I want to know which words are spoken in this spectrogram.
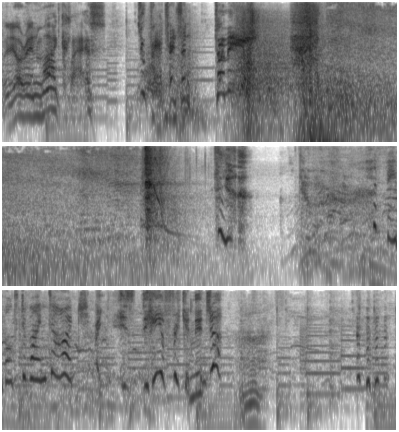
when you're in my class, you pay attention to me! Fabled divine touch. Is he a freaking ninja? We hmm.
